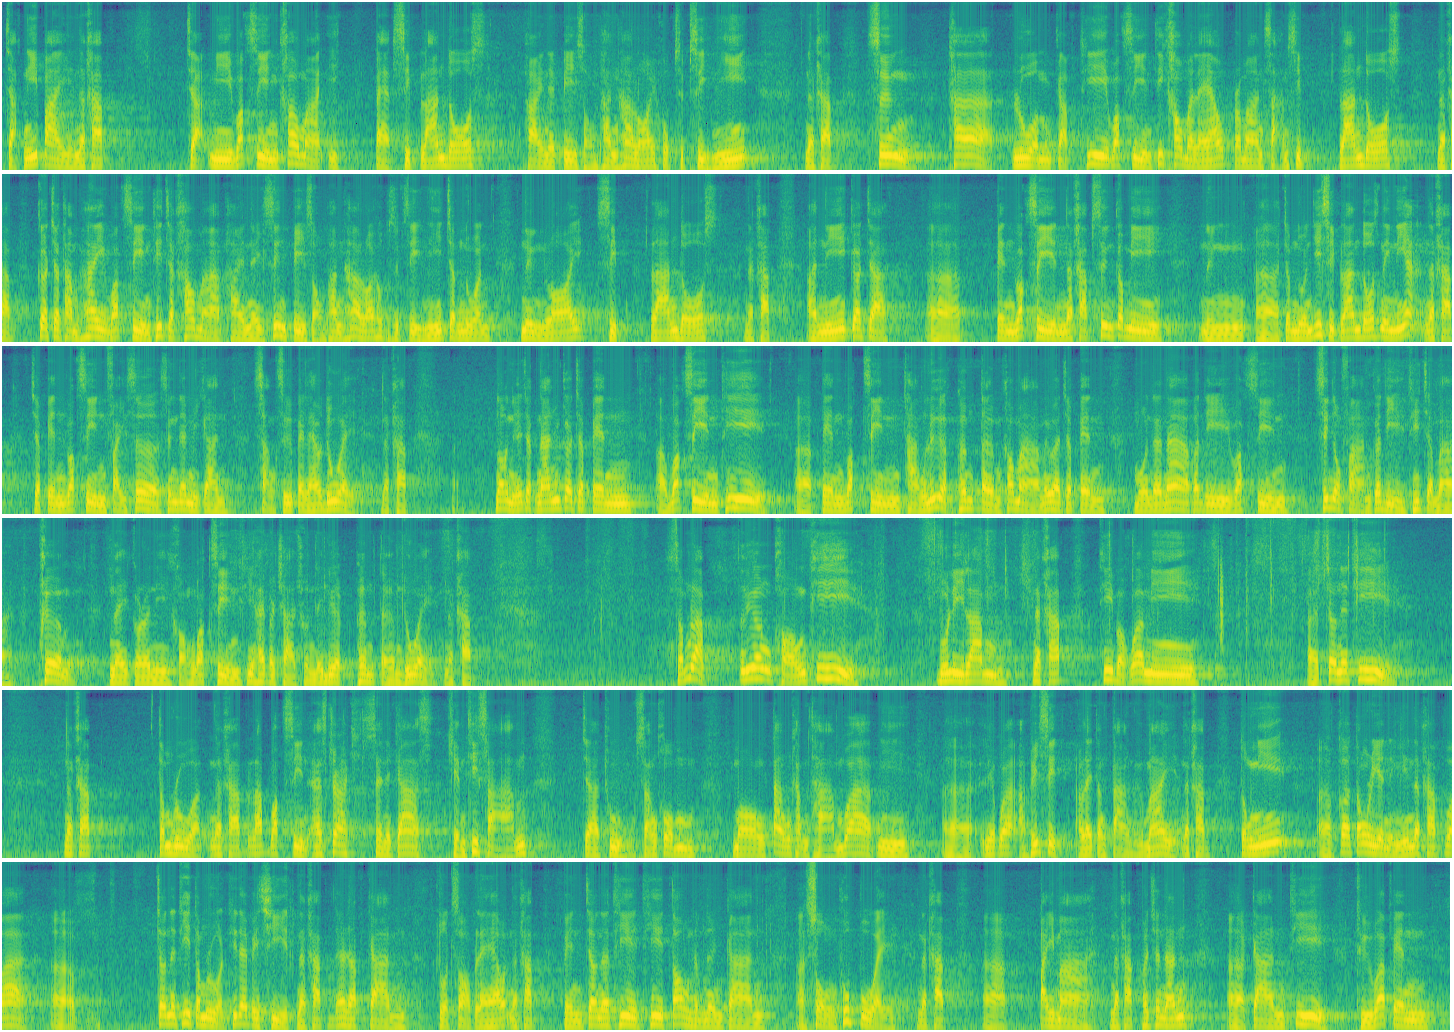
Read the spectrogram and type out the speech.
จากนี้ไปนะครับ จะมีวัคซีนเข้ามาอีก 80 ล้านโดส ภายในปี 2564 นี้นะครับ ซึ่งถ้ารวมกับที่วัคซีนที่เข้ามาแล้วประมาณ 30 ล้านโดสนะครับ ก็จะทำให้วัคซีนที่จะเข้ามาภายในสิ้นปี 2564 นี้จำนวน 110 ล้านโดสนะครับ อันนี้ก็จะ เป็นวัคซีนนะครับซึ่งก็มีหนึ่งจำนวน 20 ล้านโดสในเนี้ยนะครับจะเป็นวัคซีนไฟเซอร์ ซึ่งได้มีการสั่งซื้อไปแล้วด้วยนะครับนอกเหนือจากนั้นก็จะเป็นวัคซีนที่เอ่อเป็นวัคซีนทางเลือกเพิ่มเติมเข้ามา ไม่ว่าจะเป็นโมเดอร์นาก็ดี วัคซีนซิโนฟาร์มก็ดีที่จะมาเพิ่มในกรณีของวัคซีนที่ให้ประชาชนได้เลือกเพิ่มเติมด้วยนะครับสำหรับเรื่องของที่บุรีรัมย์ นะครับ ที่บอกว่ามีเจ้าหน้าที่นะครับตำรวจนะครับรับวัคซีนแอสตราเซเนกาเข็มที่ 3 จะถูกสังคมมองตั้งคำถามว่ามีเเรียกว่าอภิสิทธิ์อะไรต่างๆ หรือไม่นะครับ ตรงนี้ก็ต้องเรียนอย่างนี้นะครับว่าเจ้าหน้าที่ตำรวจที่ได้ไปฉีดนะครับได้รับการตรวจสอบแล้วนะครับ เป็นเจ้าหน้าที่ที่ต้องดำเนินการส่งผู้ป่วยนะครับ ไปมานะครับ เพราะฉะนั้นการที่ถือว่าเป็น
